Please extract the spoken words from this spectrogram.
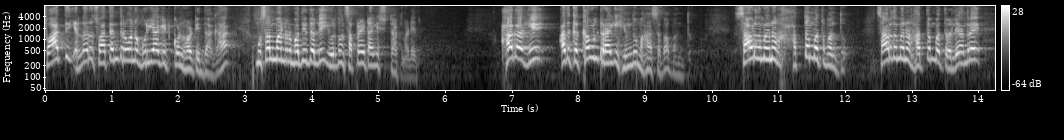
ಸ್ವಾತಿ ಎಲ್ಲರೂ ಸ್ವಾತಂತ್ರ್ಯವನ್ನು ಗುರಿಯಾಗಿ ಇಟ್ಕೊಂಡು ಹೊರಟಿದ್ದಾಗ ಮುಸಲ್ಮಾನರ ಮಧ್ಯದಲ್ಲಿ ಇವ್ರದ್ದೊಂದು ಸಪ್ರೇಟಾಗಿ ಸ್ಟಾರ್ಟ್ ಮಾಡಿದ್ರು. ಹಾಗಾಗಿ ಅದಕ್ಕೆ ಕೌಂಟ್ರಾಗಿ ಹಿಂದೂ ಮಹಾಸಭಾ ಬಂತು. ಸಾವಿರದ ಒಂಬೈನೂರ ಹತ್ತೊಂಬತ್ತು ಬಂತು. ಸಾವಿರದ ಒಂಬೈನೂರ ಹತ್ತೊಂಬತ್ತರಲ್ಲಿ ಅಂದರೆ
